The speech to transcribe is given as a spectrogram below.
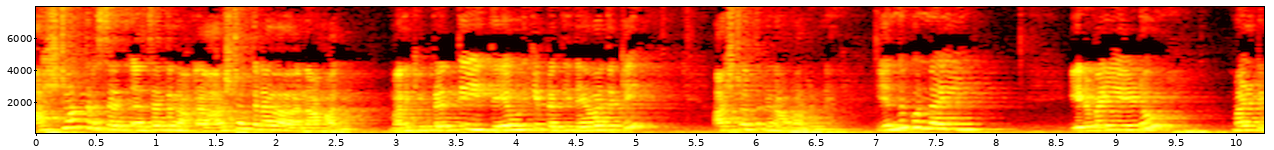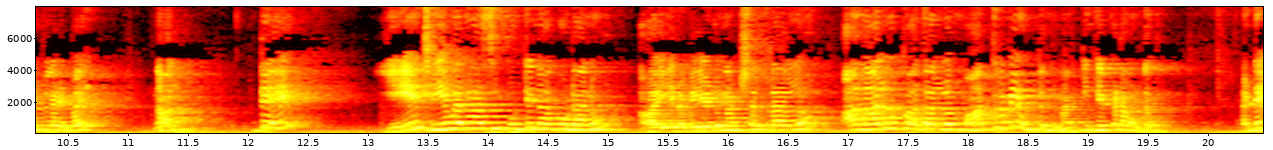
అష్టోత్తర శత శతన అష్టోత్తర నామాలు. మనకి ప్రతి దేవుడికి ప్రతి దేవతకి అష్టోత్తర నామాలు ఉన్నాయి. ఎందుకున్నాయి? ఇరవై ఏడు మల్టిప్లై బై నాలుగు అంటే ఏ జీవరాశి పుట్టినా కూడాను ఆ ఇరవై ఏడు నక్షత్రాల్లో ఆ నాలుగు పాదాల్లో మాత్రమే ఉంటుంది మనకి ఇంకెక్కడ ఉండదు. అంటే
